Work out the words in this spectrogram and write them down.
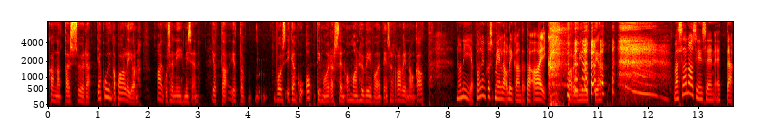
kannattaisi syödä ja kuinka paljon aikuisen ihmisen, jotta, jotta voisi ikään kuin optimoida sen oman hyvinvointinsa ravinnon kautta? No niin, ja paljonko meillä olikaan tätä aikaa? Pari minuuttia. Mä sanoisin sen, että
